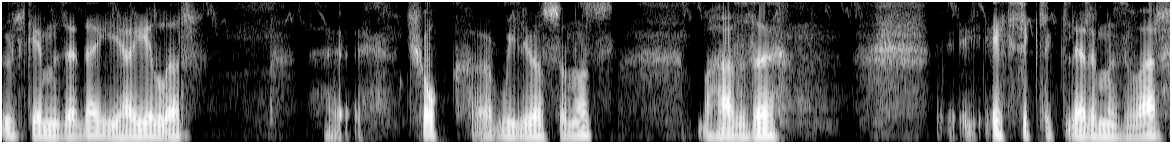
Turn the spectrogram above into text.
ülkemize de yayılır. Ee, Çok biliyorsunuz bazı eksikliklerimiz var.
